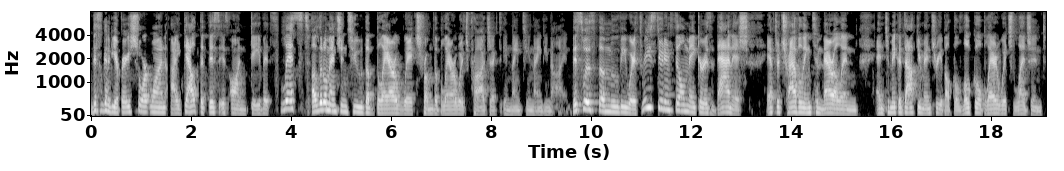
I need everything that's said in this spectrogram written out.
this is going to be a very short one. I doubt that this is on David's list. A little mention to the Blair Witch from the Blair Witch Project in 1999. This was the movie where three student filmmakers vanish after traveling to Maryland and to make a documentary about the local Blair Witch legend.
